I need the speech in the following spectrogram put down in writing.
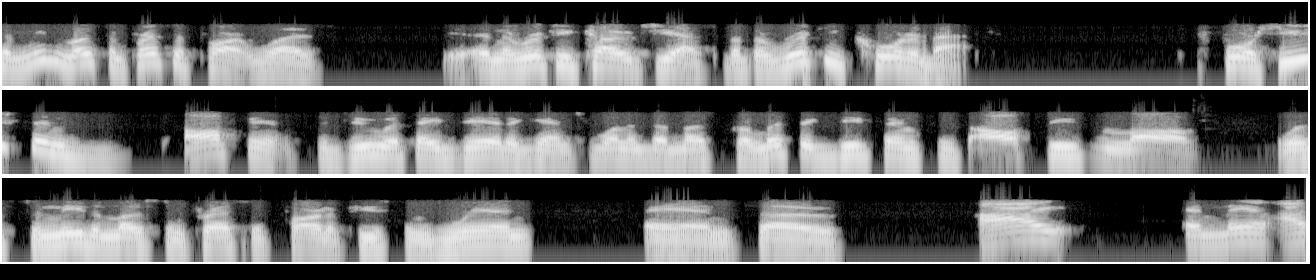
to me, the most impressive part was, and the rookie coach, yes, but the rookie quarterback for Houston's offense to do what they did against one of the most prolific defenses all season long was to me the most impressive part of Houston's win. And so I, and man, I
